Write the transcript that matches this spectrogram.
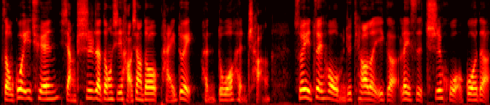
走过一圈，想吃的东西好像都排队很多很长。所以最后我们就挑了一个类似吃火锅的，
